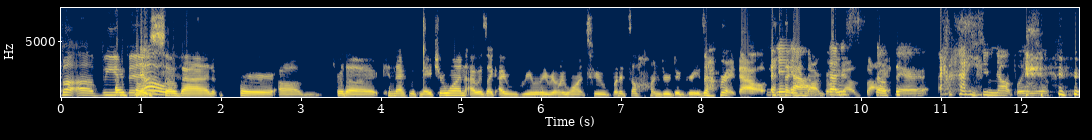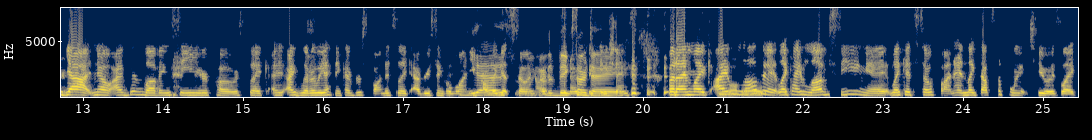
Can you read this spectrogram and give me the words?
but uh, we've I been. felt so bad for um for the connect with nature one. I was like, I really, really want to, but it's a hundred degrees out right now. and Yeah, I'm not that going is so fair. I do not blame you. Yeah, no, I've been loving seeing your posts. Like, I, I literally, I think I've responded to like every single one. You probably get so oh my God, annoyed. it the makes our day. but I'm like, I Love love it. it. Like, I love seeing it. Like, it's so fun. And like, that's the point too, is like,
